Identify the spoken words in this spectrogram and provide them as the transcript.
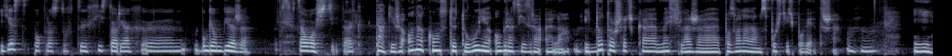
jest po prostu w tych historiach y, Bóg ją bierze w całości, tak? Tak, i że ona konstytuuje obraz Izraela. Mhm. I to troszeczkę myślę, że pozwala nam spuścić powietrze. Mhm. I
